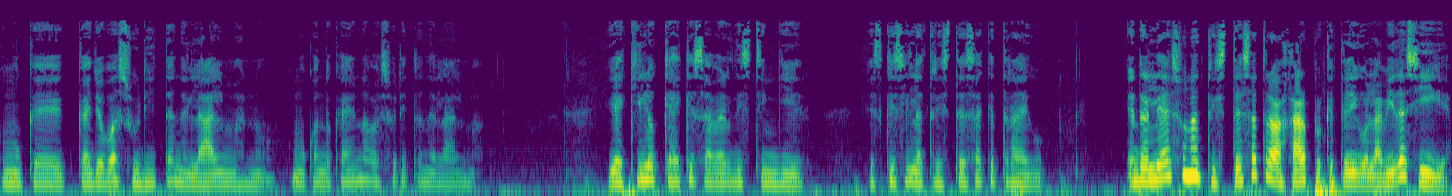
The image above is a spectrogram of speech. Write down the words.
como que cayó basurita en el alma, ¿no? Como cuando cae una basurita en el alma. Y aquí lo que hay que saber distinguir es que si la tristeza que traigo, en realidad es una tristeza trabajar porque te digo, la vida sigue.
